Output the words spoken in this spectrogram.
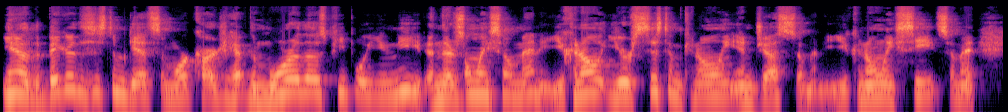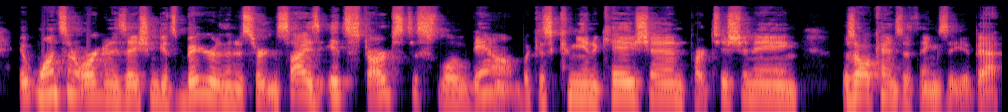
you know, the bigger the system gets, the more cards you have, the more of those people you need. And there's only so many. You can only your system can only ingest so many. You can only seat so many. It, once an organization gets bigger than a certain size, it starts to slow down because communication, partitioning, there's all kinds of things that you bet.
